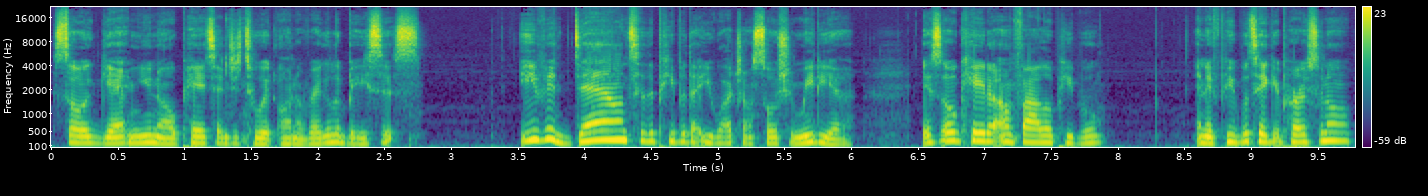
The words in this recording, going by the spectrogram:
So again you know pay attention to it on a regular basis even down to the people that you watch on social media. It's okay to unfollow people and if people take it personal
